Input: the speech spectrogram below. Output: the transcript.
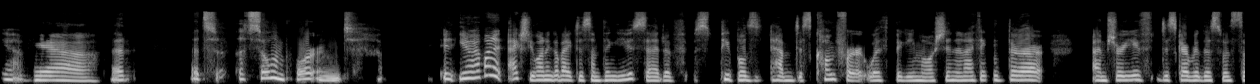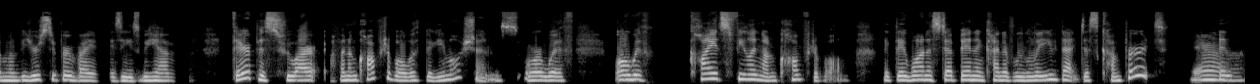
yeah yeah that that's that's so important you know i want to actually want to go back to something you said of people have discomfort with big emotion and i think there are i'm sure you've discovered this with some of your supervisees we have therapists who are often uncomfortable with big emotions or with or with clients feeling uncomfortable, like they want to step in and kind of relieve that discomfort. Yeah. And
